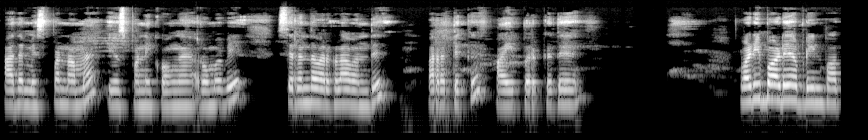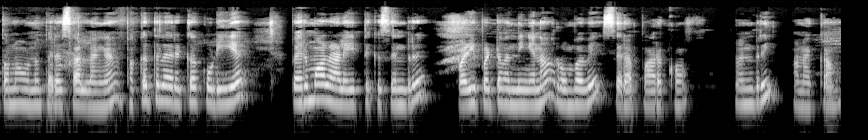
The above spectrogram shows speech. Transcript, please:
அதை மிஸ் பண்ணாமல் யூஸ் பண்ணிக்கோங்க. ரொம்பவே சிறந்தவர்களாக வந்து வர்றதுக்கு வாய்ப்பு இருக்குது. வழிபாடு அப்படின்னு பார்த்தோன்னா ஒன்றும் பெருசாக இல்லைங்க. பக்கத்தில் இருக்கக்கூடிய பெருமாள் ஆலயத்துக்கு சென்று வழிபட்டு வந்தீங்கன்னா ரொம்பவே சிறப்பாக இருக்கும். நன்றி. வணக்கம்.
